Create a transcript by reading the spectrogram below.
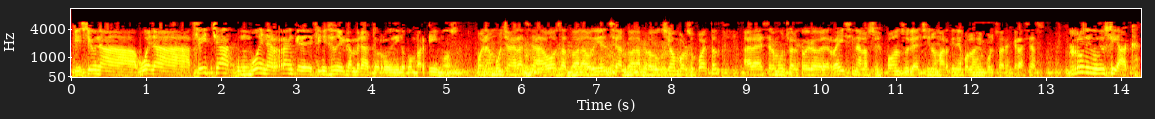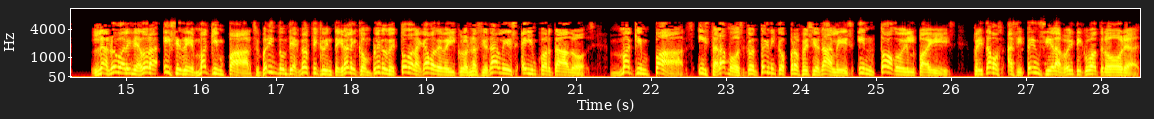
Que sea una buena fecha, un buen arranque de definición del campeonato, Rudy, lo compartimos. Bueno, muchas gracias a vos, a toda la audiencia, a toda la producción, por supuesto. Agradecer mucho al Código de Racing, a los sponsors y al Chino Martínez por los impulsores. Gracias. Rudy Bunciac. La nueva alineadora S de Mackin Parts brinda un diagnóstico integral y completo de toda la gama de vehículos nacionales e importados. Mackin Parts. Instalamos con técnicos profesionales en todo el país. Prestamos asistencia a las 24 horas.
